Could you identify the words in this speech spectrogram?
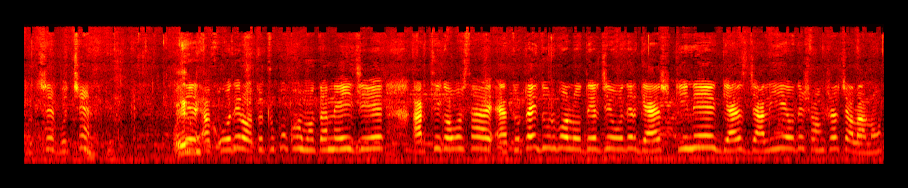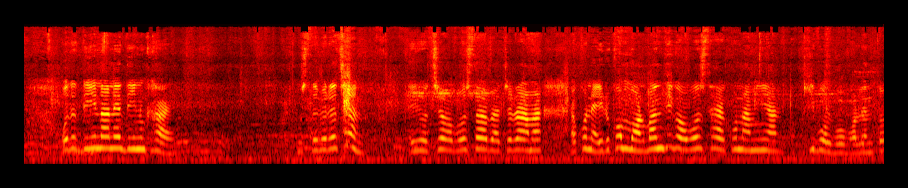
বুঝছেন বুঝছেন? ওদের ওদের অতটুকু ক্ষমতা নেই যে আর্থিক অবস্থা এতটাই দুর্বল ওদের যে ওদের গ্যাস কিনে গ্যাস জ্বালিয়ে ওদের সংসার চালানো ওদের দিন আনে দিন খায়। বুঝতে পেরেছেন? এই হচ্ছে অবস্থা বেচারা আমার এখন এরকম মর্মান্তিক অবস্থা এখন আমি আর কি বলব বলেন তো?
